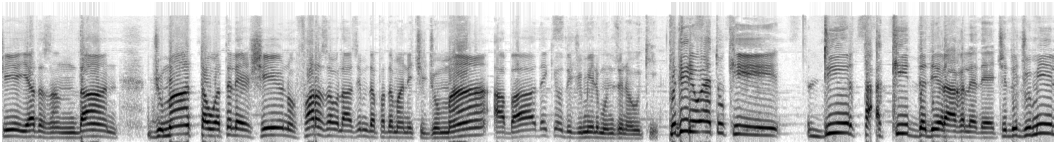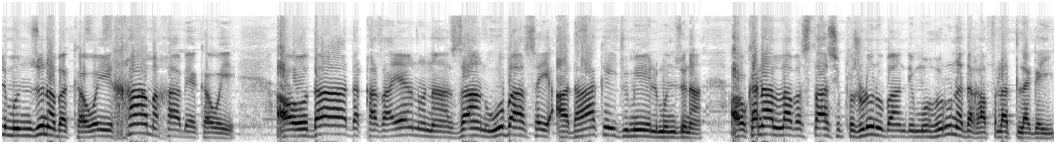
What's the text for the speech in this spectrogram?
شي یا د زندان جماعت ته وتلی شي نو فرض او لازم ده په ده باندې چې جمعه اباده کړي او د جمعې لمونځونه وکړي په دې روایتو کې ډېر تأکید د دې راغلی دی چې د جمعې لمونځونه به کوئ، خامخا به یې کوئ او دا د قضایانو نه ځان وباسئ، ادا کړئ جمعې لمونځونه او که نه الله به ستاسې په زړونو باندې مهرونه د غفلت لګوي.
